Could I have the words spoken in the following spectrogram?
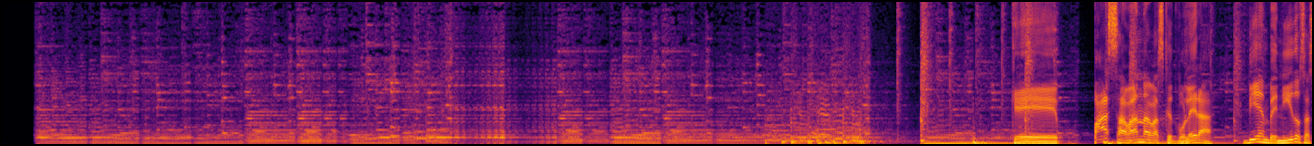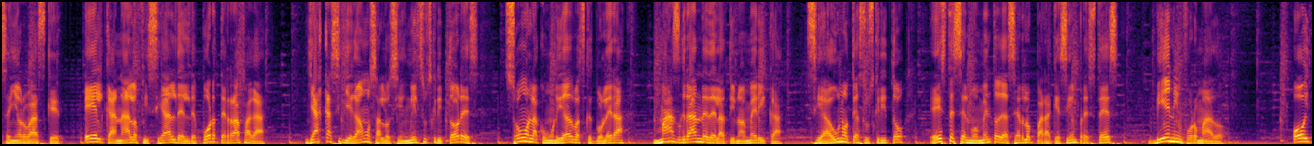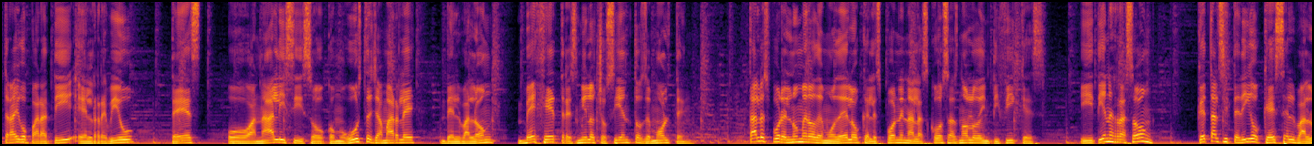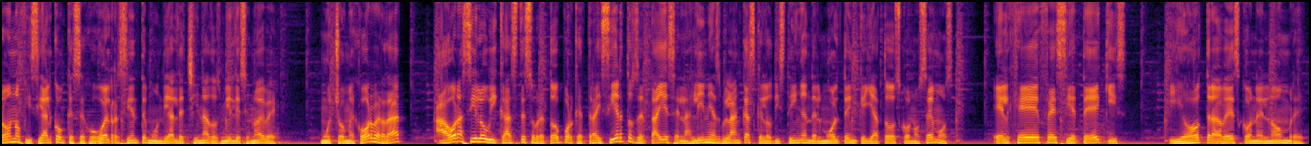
¿Qué pasa, banda basquetbolera? Bienvenidos a Señor Básquet, el canal oficial del deporte ráfaga. Ya casi llegamos a los 100.000 suscriptores. Somos la comunidad basquetbolera más grande de Latinoamérica. Si aún no te has suscrito, este es el momento de hacerlo para que siempre estés bien informado. Hoy traigo para ti el review, test o análisis o como gustes llamarle del balón BG 3800 de Molten. Tal vez por el número de modelo que les ponen a las cosas no lo identifiques. Y tienes razón. ¿Qué tal si te digo que es el balón oficial con que se jugó el reciente Mundial de China 2019? Mucho mejor, ¿verdad? Ahora sí lo ubicaste sobre todo porque trae ciertos detalles en las líneas blancas que lo distinguen del Molten que ya todos conocemos, el GF7X. Y otra vez con el nombre.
